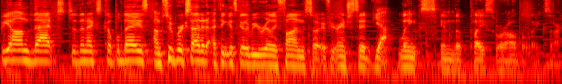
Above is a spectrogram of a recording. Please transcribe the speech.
beyond that to the next couple days. I'm super excited. I think it's gonna be really fun. So if you're interested, yeah, links in the place where all the links are.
